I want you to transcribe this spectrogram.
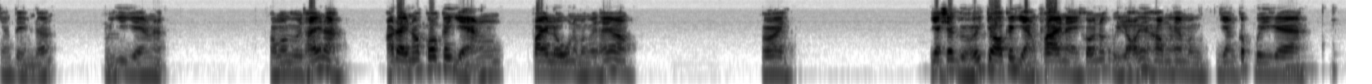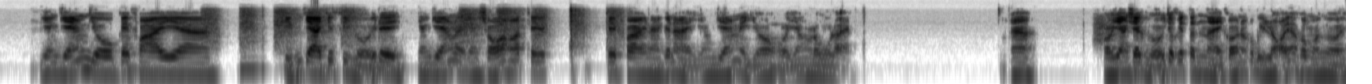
Giang tìm đến Nguyễn Duy Giang nè. Còn mọi người thấy nè ở đây nó có cái dạng file lưu nè mọi người thấy không? Rồi Giang sẽ gửi cho cái dạng file này coi nó có bị lỗi hay không ha mà Giang copy ra. Giang dán vô cái file uh, kiểm tra trước khi gửi đi. Giang dán lại Giang xóa hết cái cái file này cái này Giang dán này vô rồi Giang lưu lại. Ha. Rồi Giang sẽ gửi cho cái tin này coi nó có bị lỗi hay không mọi người.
